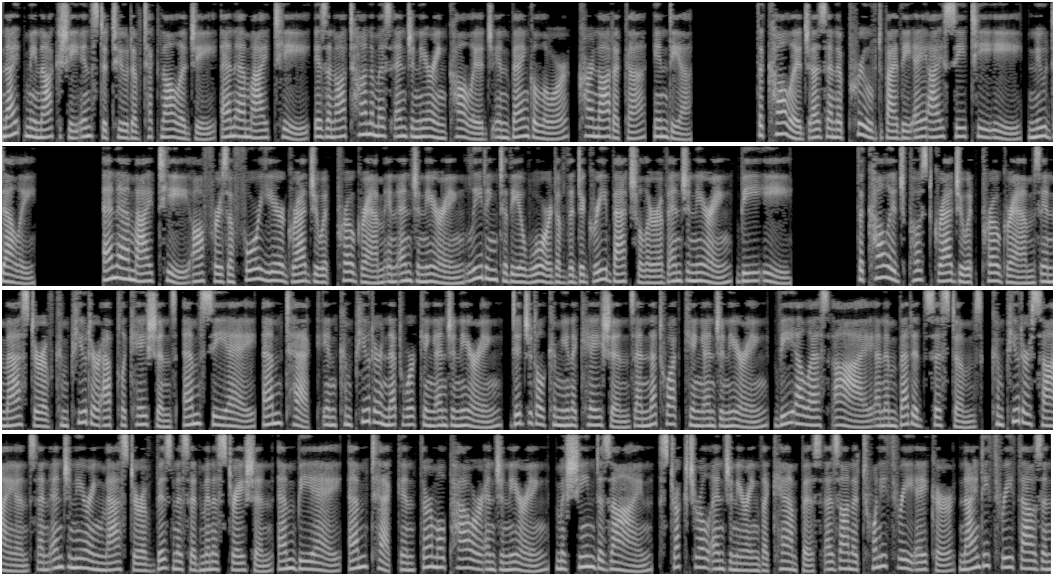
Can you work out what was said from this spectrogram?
Nitte Meenakshi Institute of Technology (NMIT) is an autonomous engineering college in Bangalore, Karnataka, India. The college is an approved by the AICTE, New Delhi. NMIT offers a four-year graduate program in engineering leading to the award of the degree Bachelor of Engineering BE. The college postgraduate programs in Master of Computer Applications, MCA, M.Tech in Computer Networking Engineering, Digital Communications and Networking Engineering, VLSI and Embedded Systems, Computer Science and Engineering Master of Business Administration MBA, M.Tech in Thermal Power Engineering, Machine Design, Structural Engineering. The campus is on a 23-acre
